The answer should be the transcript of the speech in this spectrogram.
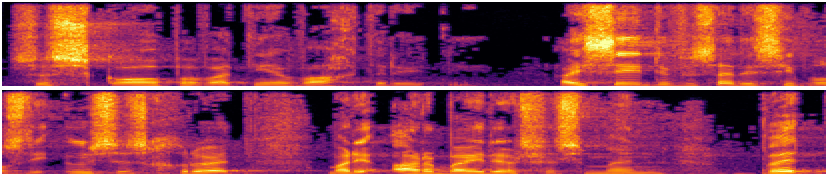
so skape wat nie 'n wagter het nie. Hy sê toe vir sy disippels: "Die oes is groot, maar die arbeiders is min. Bid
